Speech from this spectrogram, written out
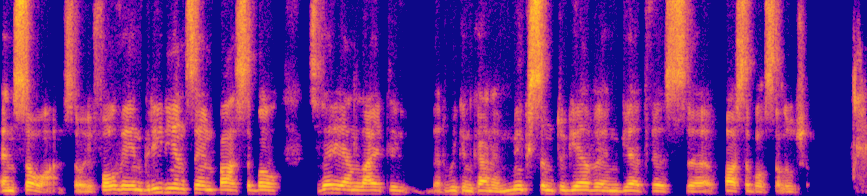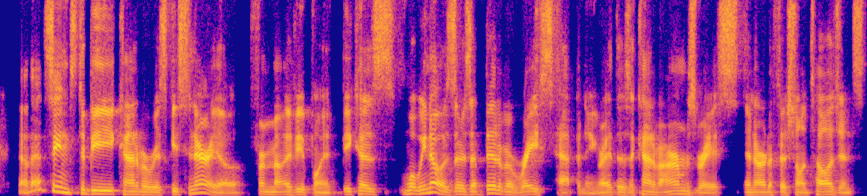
and so on. So, if all the ingredients are impossible, it's very unlikely that we can kind of mix them together and get this uh, possible solution. Now, that seems to be kind of a risky scenario from my viewpoint because what we know is there's a bit of a race happening, right? There's a kind of arms race in artificial intelligence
